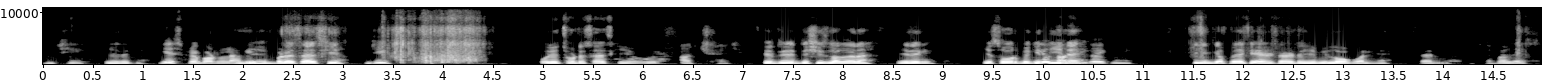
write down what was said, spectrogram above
जी। ये देखिए। ये स्प्रे बॉटल आ ये गई। है बड़े साइज़ की जी। और ये छोटे साइज़ की है हुए अच्छा जी। इसके डिशेज वगैरह हैं ये देखिए ये सौ रुपए की तीन है। तीन का पैक है एयर टाइट ये भी लॉक वाली है साइड में। ज़बरदस्त।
